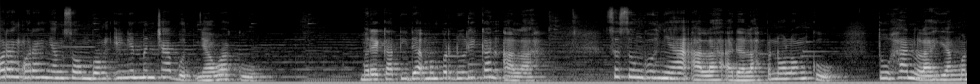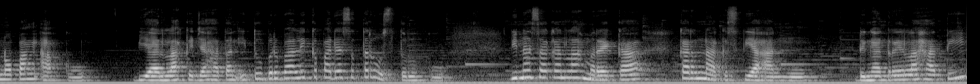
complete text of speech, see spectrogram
orang-orang yang sombong ingin mencabut nyawaku mereka tidak memperdulikan Allah. Sesungguhnya Allah adalah penolongku, Tuhanlah yang menopang aku. Biarlah kejahatan itu berbalik kepada seteru-seteruku. Binasakanlah mereka karena kesetiaanmu. Dengan rela hati,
